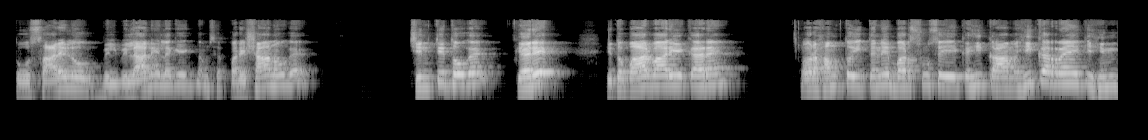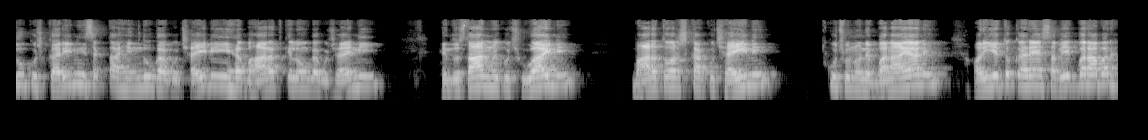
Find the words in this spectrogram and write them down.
तो वो सारे लोग बिलबिलाने लगे एकदम से, परेशान हो गए, चिंतित हो गए, कि अरे, ये तो बार बार ये कह रहे हैं, और हम तो इतने वर्षों से एक ही काम ही कर रहे हैं कि हिंदू कुछ कर ही नहीं सकता, हिंदू का कुछ है ही नहीं, है भारत के लोगों का कुछ है नहीं, हिंदुस्तान में कुछ हुआ ही नहीं, भारतवर्ष का कुछ है ही नहीं, कुछ उन्होंने बनाया नहीं, और ये तो कह रहे हैं सब एक बराबर है।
